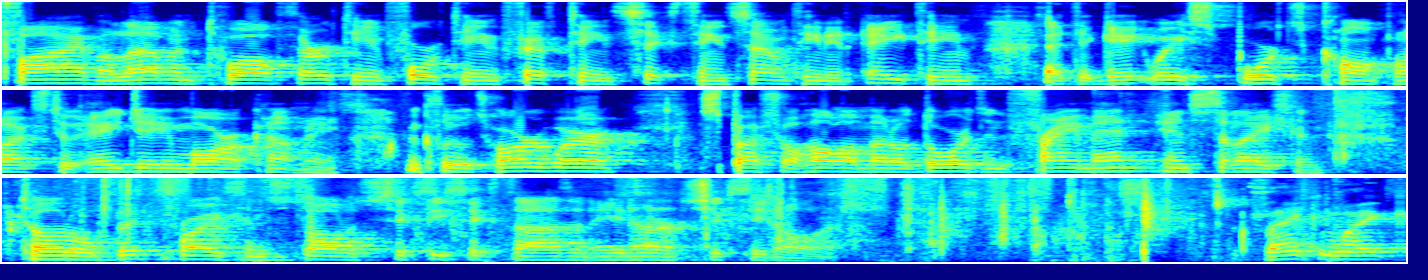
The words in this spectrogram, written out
5, 11, 12, 13, 14, 15, 16, 17, and 18 at the Gateway Sports Complex to AJ Morrow Company. Includes hardware, special hollow metal doors and frame and installation. Total bid price installed is $66,860. Thank you, Mike.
